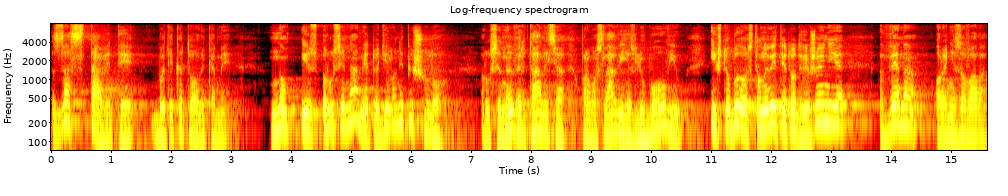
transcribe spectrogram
заставити бути католиками. Ну, із русинами то діло не пішло. Русини верталися в православ'я з любов'ю, і щоб остановити то движення, Вена організувала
